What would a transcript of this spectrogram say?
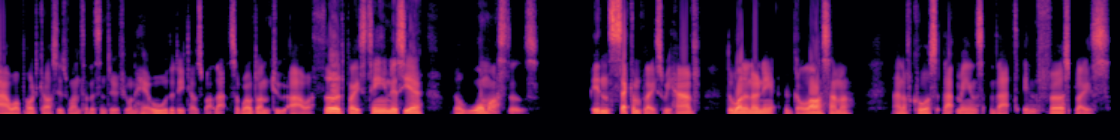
our podcast is one to listen to if you want to hear all the details about that. So well done to our third place team this year, the War Masters. In second place, we have the one and only Glasshammer. And of course, that means that in first place,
